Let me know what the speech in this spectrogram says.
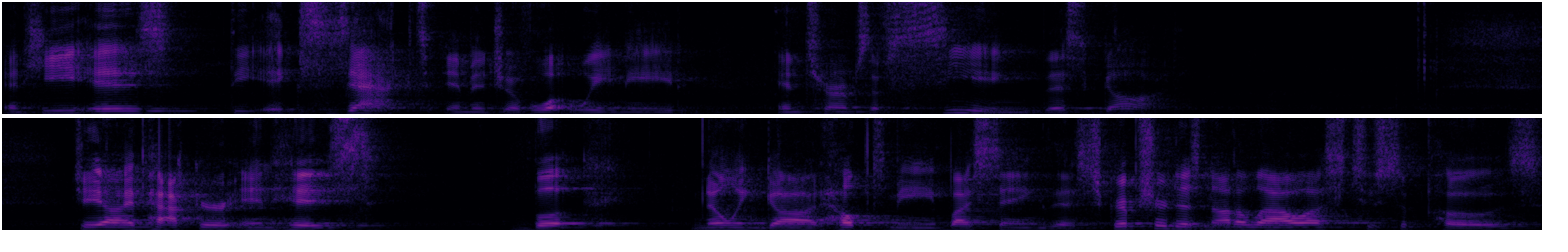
And He is the exact image of what we need in terms of seeing this God. J.I. Packer, in his book, Knowing God, helped me by saying this Scripture does not allow us to suppose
